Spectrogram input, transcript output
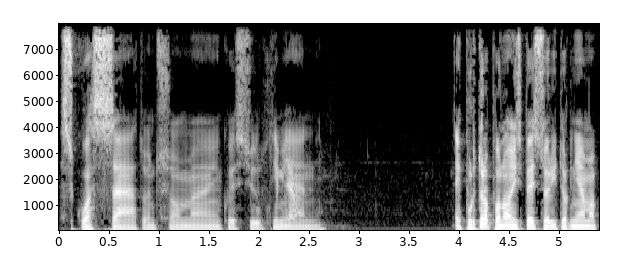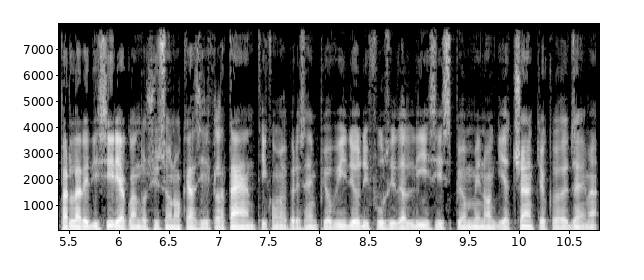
squassato insomma, in questi ultimi yeah. anni. E purtroppo noi spesso ritorniamo a parlare di Siria quando ci sono casi eclatanti, come per esempio video diffusi dall'ISIS più o meno agghiaccianti o cose del genere, ma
